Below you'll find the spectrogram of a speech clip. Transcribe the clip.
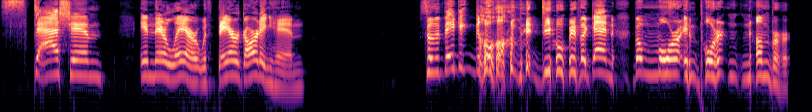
stash him in their lair with Bear guarding him so that they can go off and deal with again the more important number.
